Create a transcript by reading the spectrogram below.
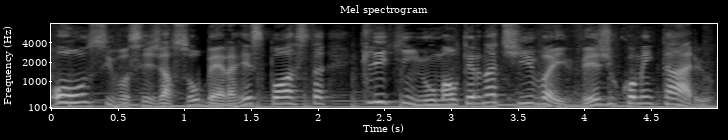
Ou, se você já souber a resposta, clique em uma alternativa e veja o comentário.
